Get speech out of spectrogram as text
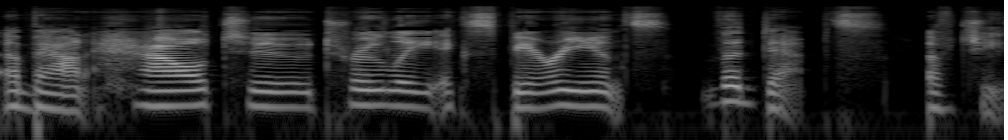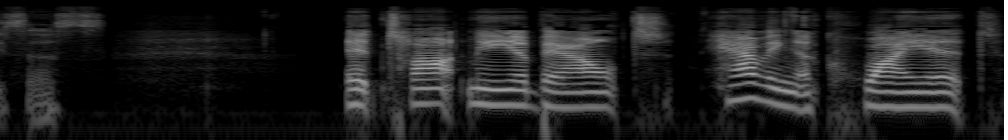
about how to truly experience the depths of Jesus. It taught me about having a quiet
